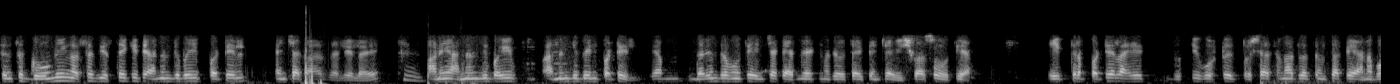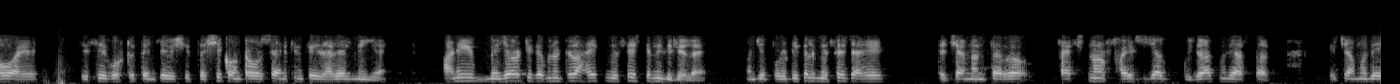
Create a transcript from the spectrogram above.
त्यांचं ग्रोमिंग असं दिसतंय की ते आनंदीबाई पटेल यांच्या काळात झालेलं आहे. आणि आनंदीबाई आनंदीबेन पटेल या नरेंद्र मोदी यांच्या कॅबिनेटमध्ये होत्या त्यांच्या विश्वासू होत्या. एक तर पटेल आहेत दुसरी गोष्ट प्रशासनातला त्यांचा काही अनुभव आहे. तिसरी गोष्ट त्यांच्याविषयी तशी कॉन्ट्रोवर्सी आणखीन काही झालेली नाही आहे आणि मेजॉरिटी कम्युनिटीला हा एक मेसेज त्यांनी दिलेला आहे. म्हणजे पॉलिटिकल मेसेज आहे. त्याच्यानंतर फॅक्शनल फाईट्स ज्या गुजरातमध्ये असतात त्याच्यामध्ये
